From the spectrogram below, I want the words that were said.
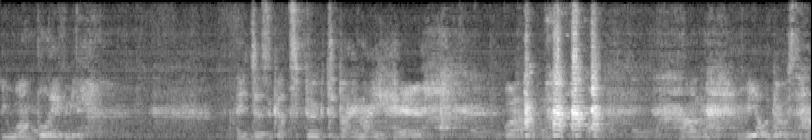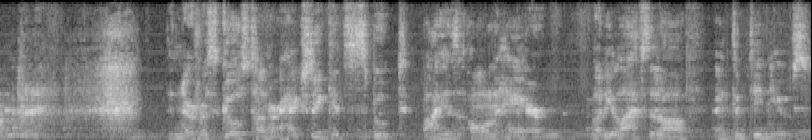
You won't believe me. I just got spooked by my hair. Wow. I'm a real ghost hunter. The nervous ghost hunter actually gets spooked by his own hair, but he laughs it off and continues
